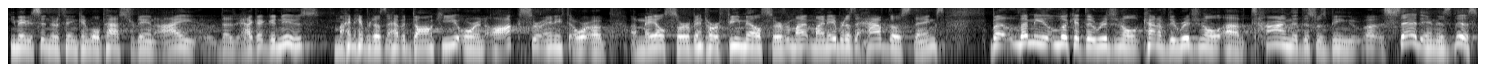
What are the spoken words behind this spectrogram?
You may be sitting there thinking, well, Pastor Dan, I, I got good news. My neighbor doesn't have a donkey or an ox or anything, or a, a male servant or a female servant. My, my neighbor doesn't have those things. But let me look at the original, kind of the original uh, time that this was being uh, said in is this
